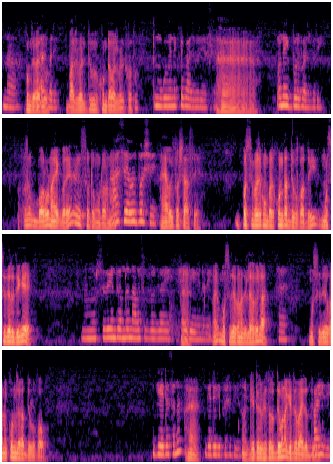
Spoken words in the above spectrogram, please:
না কোন জায়গায় দেবো? বাড়ি বাঁশবাড়ি দেবো? কোনটা বাঁশবাড়ি কত? তুমি ওখানে একটা বাজবাড়ি আছে। হ্যাঁ হ্যাঁ হ্যাঁ হ্যাঁ। অনেক বড় বাজবাড়ি বড় না একবারে ছোট মোটো না। আছে ওই পাশে। হ্যাঁ ওই পাশে আছে। পশ্চিম পাশে কোন পাশে? কোনটার দেবো কত? মসজিদের দিকে মসজিদে কিন্তু আমরা নামাজ পড়তে যাই হ্যাঁ। হ্যাঁ মসজিদের ওখানে দিলে হবে না? হ্যাঁ। মসজিদের ওখানে কোন জায়গায় দেবো কও? গেট আছে না? হ্যাঁ। গেটের পাশে দিও। গেটের ভেতরে দেবো না? গেটের বাইরে দেবো? বাইরে।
